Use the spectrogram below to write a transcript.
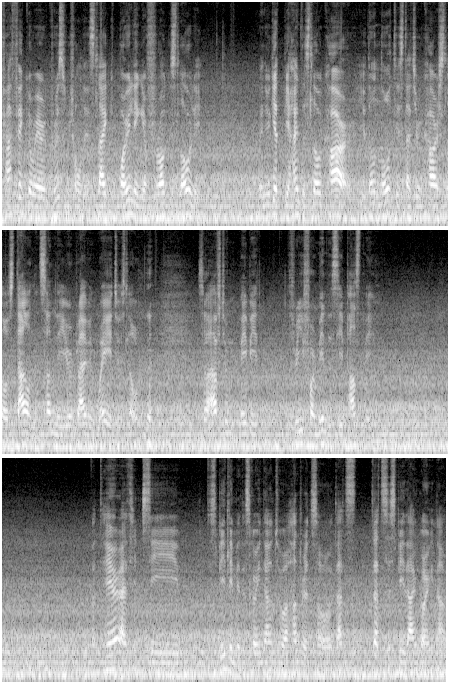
traffic aware cruise control. It's like boiling a frog slowly. When you get behind a slow car, you don't notice that your car slows down and suddenly you're driving way too slow. so after maybe three, four minutes, he passed me. But here I see the speed limit is going down to 100, so that's, that's the speed I'm going now.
